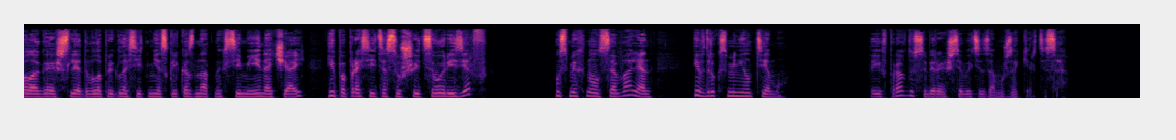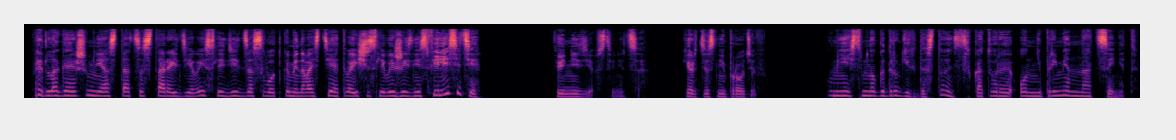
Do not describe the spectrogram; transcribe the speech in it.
«Полагаешь, следовало пригласить несколько знатных семей на чай и попросить осушить свой резерв?» усмехнулся Валян и вдруг сменил тему. Ты и вправду собираешься выйти замуж за Кертиса? Предлагаешь мне остаться старой девой и следить за сводками новостей о твоей счастливой жизни с Фелисити? Ты не девственница. Кертис не против? У меня есть много других достоинств, которые он непременно оценит.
